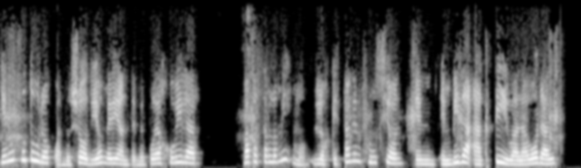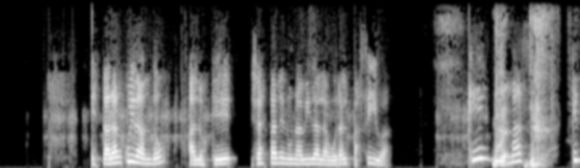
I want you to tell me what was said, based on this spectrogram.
y en un futuro, cuando yo, Dios mediante, me pueda jubilar, va a pasar lo mismo. Los que están en función, en, en vida activa, laboral, estarán cuidando a los que ya están en una vida laboral pasiva. ¿Qué, más, ¿qué,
